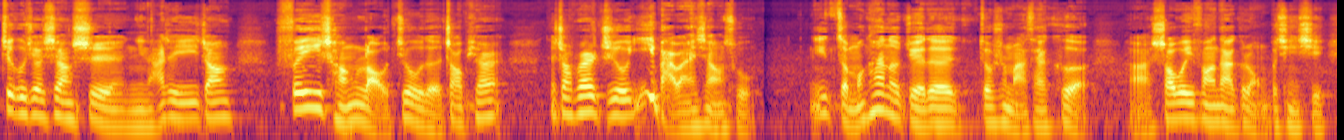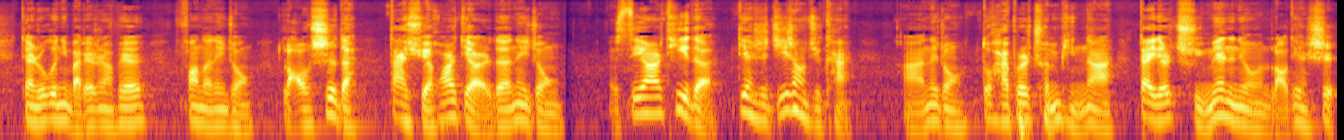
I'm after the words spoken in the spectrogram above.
这个就像是你拿着一张非常老旧的照片，那照片只有一百万像素。你怎么看都觉得都是马赛克啊，稍微放大各种不清晰。但如果你把这张照片放到那种老式的带雪花点儿的那种 CRT 的电视机上去看啊，那种都还不是纯平的，带一点曲面的那种老电视，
